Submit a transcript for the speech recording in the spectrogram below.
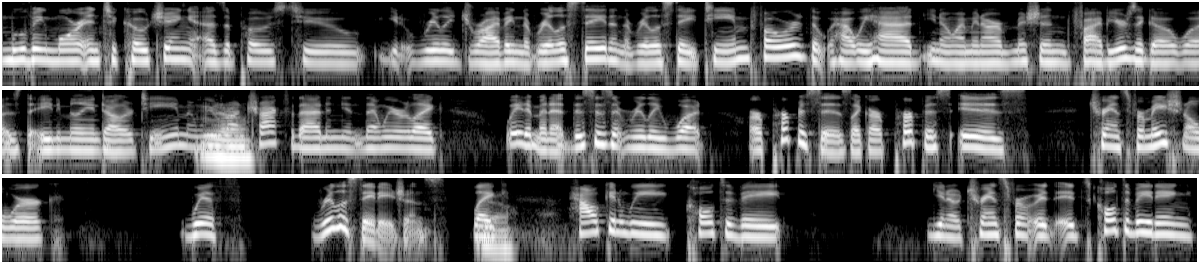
moving more into coaching as opposed to you know really driving the real estate and the real estate team forward that how we had you know i mean our mission 5 years ago was the 80 million dollar team and we were on track for that. And then we were like wait a minute this isn't really what our purpose is. Like our purpose is transformational work with real estate agents. Like Yeah. how can we cultivate you know transform it, it's cultivating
